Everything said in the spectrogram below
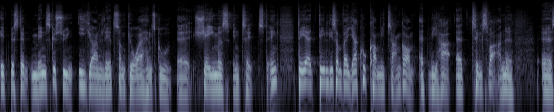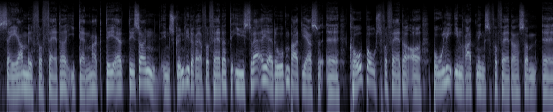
et bestemt menneskesyn i Jørgen Let, som gjorde, at han skulle uh, shames intenst. Ikke? Det, er, det er ligesom, hvad jeg kunne komme i tanke om, at vi har at tilsvarende øh, sager med forfatter i Danmark. Det er, det er så en, en skønlitterær forfatter. I Sverige er det åbenbart jeres øh, kogebogsforfatter og boligindretningsforfatter, som øh,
